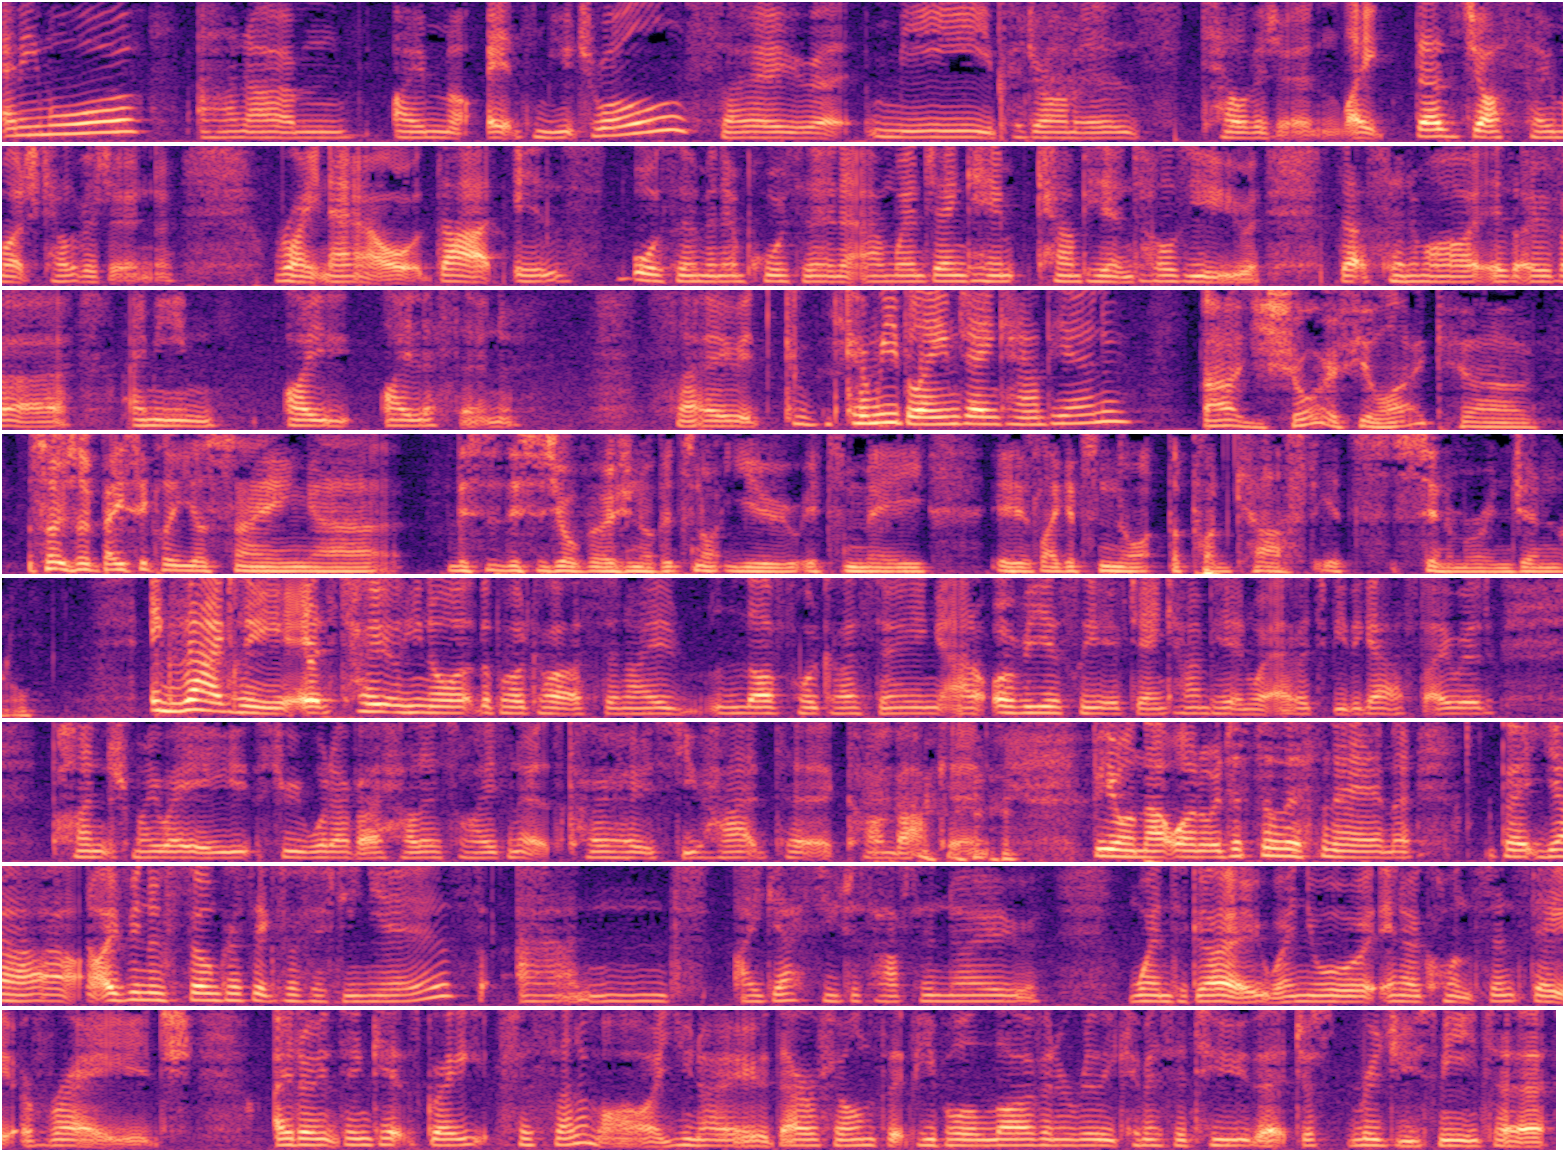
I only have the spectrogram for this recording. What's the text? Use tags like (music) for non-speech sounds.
anymore and um, I'm it's mutual. So me, pajamas, television. Like there's just so much television right now that is awesome and important. And when Jane Cam- Campion tells you that cinema is over, I mean, I I listen. So c- can we blame Jane Campion? Uh, sure, if you like. Uh, so so basically, you're saying. Uh this is this is your version of it's not you, it's me. Is like it's not the podcast, it's cinema in general. Exactly, it's totally not the podcast, and I love podcasting. And obviously, if Jane Campion were ever to be the guest, I would punch my way through whatever Hell is for Hyphenates co-host you had to come back and (laughs) be on that one or just to listen in. But yeah, I've been a film critic for 15 years and I guess you just have to know when to go when you're in a constant state of rage. I don't think it's great for cinema. You know, there are films that people love and are really committed to that just reduce me to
